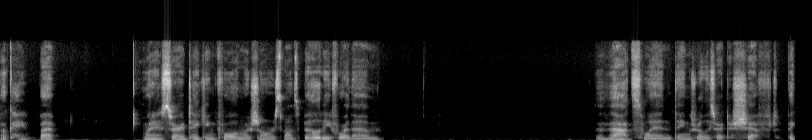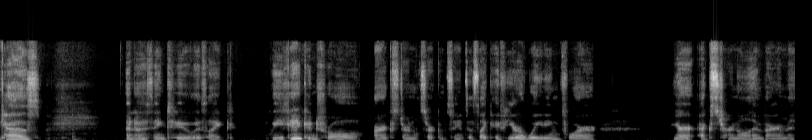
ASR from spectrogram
okay, but when I started taking full emotional responsibility for them, that's when things really start to shift. Because another thing, too, is like we can't control our external circumstances. Like if you're waiting for your external environment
